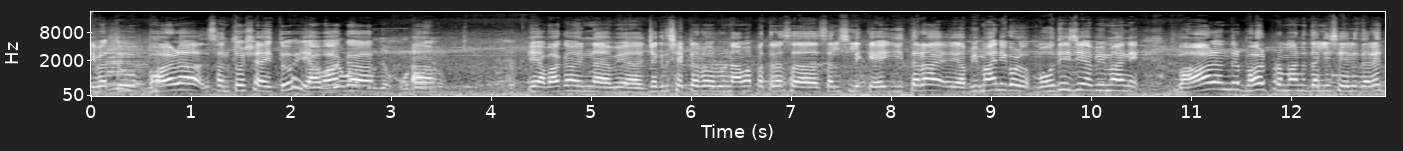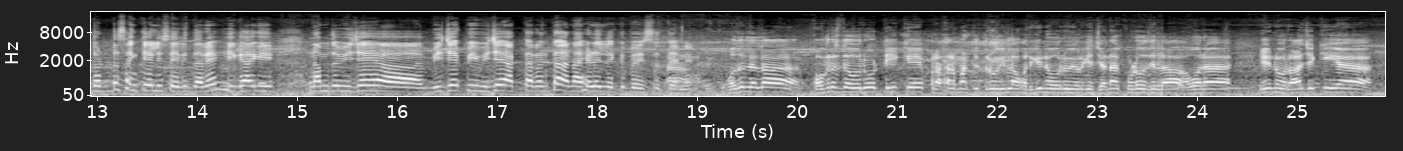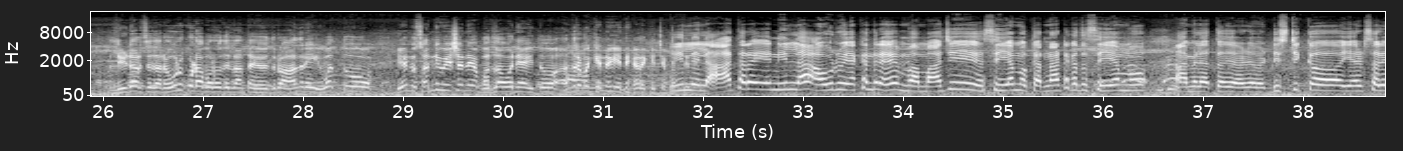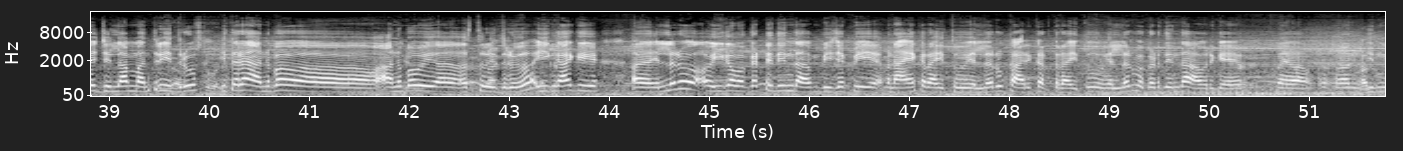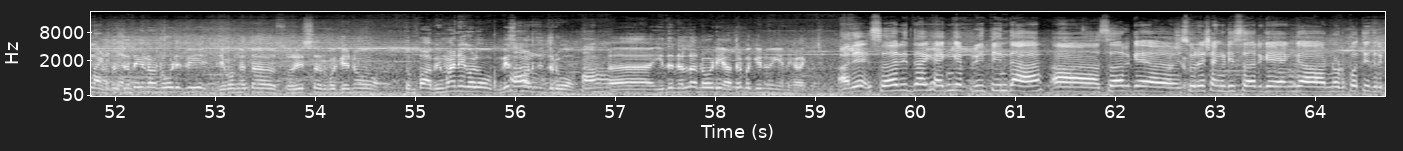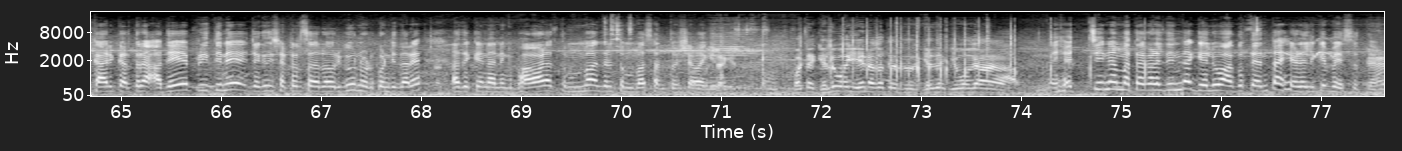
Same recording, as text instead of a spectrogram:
ಇವತ್ತು ಬಹಳ ಸಂತೋಷ ಆಯಿತು. ಯಾವಾಗ ಯಾವಾಗ ನ- ಜಗದೀಶ್ ಶೆಟ್ಟರ್ ಅವರು ನಾಮಪತ್ರ ಸಲ್ಲಿಸಲಿಕ್ಕೆ ಈ ಥರ ಅಭಿಮಾನಿಗಳು ಮೋದಿಜಿ ಅಭಿಮಾನಿ ಭಾಳ ಅಂದ್ರೆ ಭಾಳ ಪ್ರಮಾಣದಲ್ಲಿ ಸೇರಿದ್ದಾರೆ ದೊಡ್ಡ ಸಂಖ್ಯೆಯಲ್ಲಿ ಸೇರಿದ್ದಾರೆ. ಹೀಗಾಗಿ ನಮ್ಮದು ವಿಜಯ ಬಿ ಜೆ ಪಿ ವಿಜಯ ಆಗ್ತಾರಂತ ನಾನು ಹೇಳಲಿಕ್ಕೆ ಬಯಸುತ್ತೇನೆ. ಮೊದಲೆಲ್ಲ ಕಾಂಗ್ರೆಸ್ದವರು ಟೀಕೆ ಪ್ರಹಾರ ಮಾಡ್ತಿದ್ರು ಇಲ್ಲ ಹೊರಗಿನವರು ಇವರಿಗೆ ಜನ ಕೊಡೋದಿಲ್ಲ ಅವರ ಏನು ರಾಜಕೀಯ ಲೀಡರ್ಸ್ ಇದ್ದಾರೆ, ಅವರು ಕೂಡ ಬರೋದಿಲ್ಲ ಅಂತ ಹೇಳಿದ್ರು. ಆದರೆ ಇವತ್ತು ಏನು ಸನ್ನಿವೇಶನೇ ಬದಲಾವಣೆ ಆಯಿತು. ಅದ್ರ ಬಗ್ಗೆ ಏನು ಹೇಳಕ್ಕೆ ಇಲ್ಲ ಇಲ್ಲ, ಆ ಥರ ಏನಿಲ್ಲ. ಅವರು ಯಾಕಂದರೆ ಮಾಜಿ ಸಿ ಎಂ ಕರ್ನಾಟಕದ ಸಿ ಆಮೇಲೆ ಡಿಸ್ಟಿಕ್, ಎರಡು ಸರಿ ಜಿಲ್ಲಾ ಮಂತ್ರಿ ಇದ್ದರು ಈ ಥರ ಅನುಭವ, ಅನುಭವಸ್ಥರು ಇದ್ದರು ಹೀಗಾಗಿ ಎಲ್ಲರೂ ಈಗ ಒಗ್ಗಟ್ಟದಿಂದ ಬಿ ಜೆ ಪಿ ನಾಯಕರಾಯಿತು, ಎಲ್ಲರೂ ಕಾರ್ಯಕರ್ತರಾಯಿತು, ಎಲ್ಲರೂ ಒಗ್ಗಟ್ಟದಿಂದ ಅವರಿಗೆ ಇದು ಮಾಡಿದ್ರು ಜೊತೆಗೆ ನಾವು ನೋಡಿದ್ವಿ ದಿವಂಗತ ಸುರೇಶ್ ಸರ್ ಬಗ್ಗೆನೂ ತುಂಬಾ ಅಭಿಮಾನಿಗಳು ಮಿಸ್ ಮಾಡ್ತಿದ್ರು. ಇದನ್ನೆಲ್ಲ ನೋಡಿ ಅದ್ರ ಬಗ್ಗೆನೂ ಏನು ಹೇಳಕ್ಕೆ ಅದೇ ಸರ್ ಇದ್ದಾಗ ಹೆಂಗೆ ಪ್ರೀತಿಯಿಂದ ಸರ್ಗೆ ಸುರೇಶ್ ಅಂಗಡಿ ಸರ್ಗೆ ಹೆಂಗೆ ನೋಡ್ಕೋತಿದ್ರು ಕಾರ್ಯಕರ್ತರ ಅದೇ ಪ್ರೀತಿನೇ ಜಗದೀಶ್ ಶೆಟ್ಟರ್ ಸರ್ ಅವರಿಗೂ ನೋಡ್ಕೊಂಡಿದ್ದಾರೆ. ಅದಕ್ಕೆ ನನಗೆ ಬಹಳ ತುಂಬ ಅಂದರೆ ತುಂಬ ಸಂತೋಷವಾಗಿದೆ. ಬಟ್ ಗೆಲುವು ಏನಾಗುತ್ತೆ ಇವಾಗ ಹೆಚ್ಚಿನ ಮತಗಳಿಂದ ಗೆಲುವು ಆಗುತ್ತೆ ಅಂತ ಹೇಳಲಿಕ್ಕೆ ಬಯಸುತ್ತೇನೆ.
